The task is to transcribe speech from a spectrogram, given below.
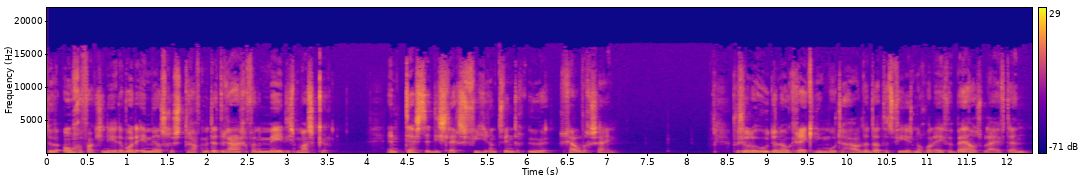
De ongevaccineerden worden inmiddels gestraft met het dragen van een medisch masker en testen die slechts 24 uur geldig zijn. We zullen hoe dan ook rekening moeten houden dat het virus nog wel even bij ons blijft en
